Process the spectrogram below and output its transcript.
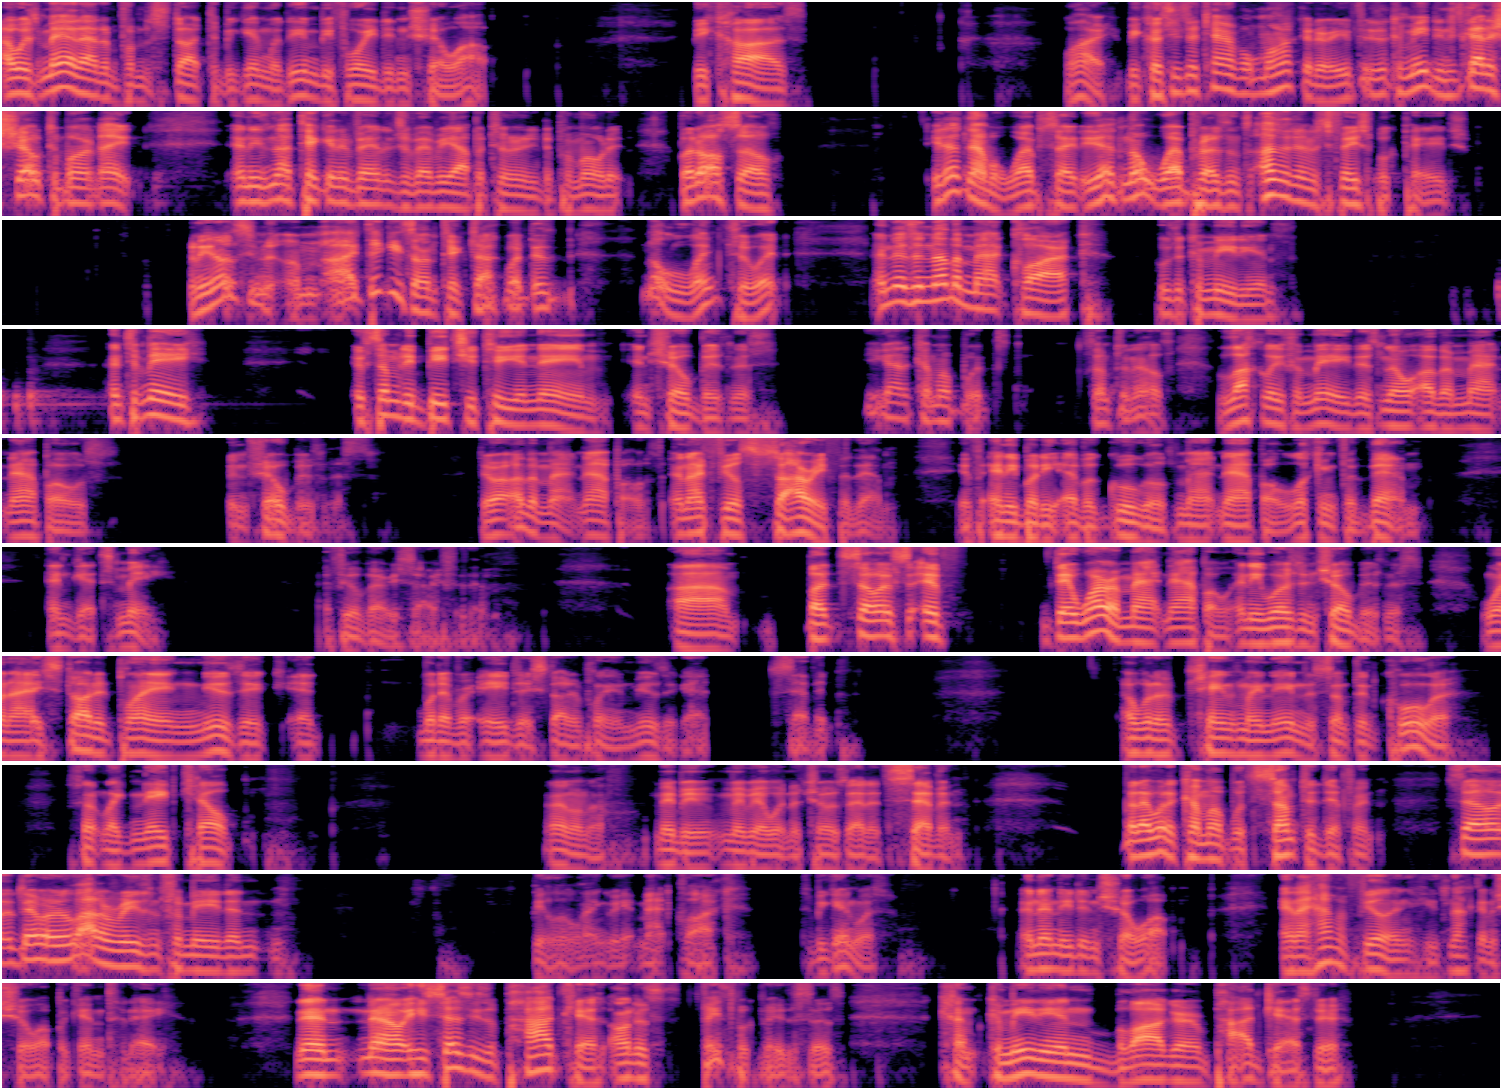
I was mad at him from the start to begin with, even before he didn't show up. Because why? Because he's a terrible marketer. If he's a comedian, he's got a show tomorrow night and he's not taking advantage of every opportunity to promote it. But also, he doesn't have a website. He has no web presence other than his Facebook page. And he doesn't seem. Um, I think he's on TikTok, but there's No link to it. And there's another Matt Clark who's a comedian. And to me, if somebody beats you to your name in show business, you got to come up with something else. Luckily for me, there's no other Matt Nappos in show business. There are other Matt Nappos, and I feel sorry for them if anybody ever Googles Matt Nappo looking for them and gets me. I feel very sorry for them. Um, but so if if there were a Matt Nappo and he was in show business when I started playing music at whatever age I started playing music at seven, I would have changed my name to something cooler, something like Nate Kelp. I don't know. Maybe maybe I wouldn't have chose that at seven, but I would have come up with something different. So there were a lot of reasons for me to be a little angry at Matt Clark to begin with, and then he didn't show up, and I have a feeling he's not going to show up again today. Then now he says he's a podcast on his Facebook page. It says com- comedian, blogger, podcaster.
